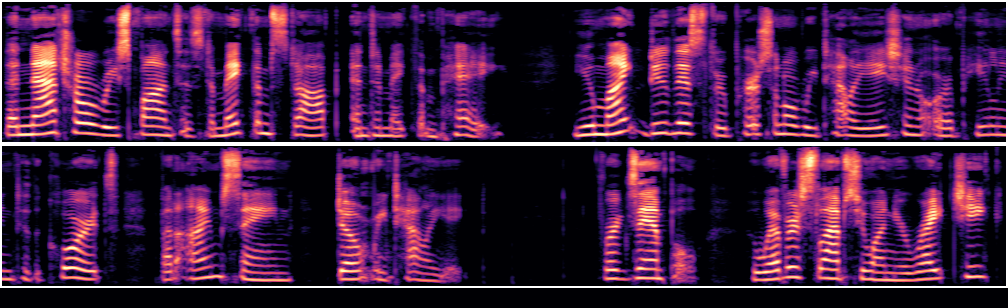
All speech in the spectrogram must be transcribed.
the natural response is to make them stop and to make them pay. You might do this through personal retaliation or appealing to the courts, but I'm saying don't retaliate. For example, whoever slaps you on your right cheek,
